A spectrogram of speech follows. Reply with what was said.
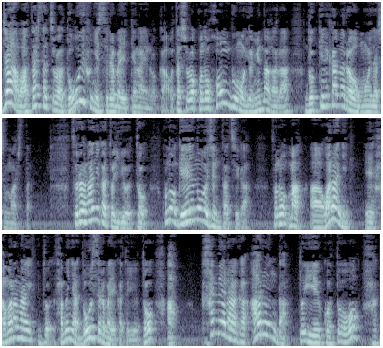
じゃあ私たちはどういうふうにすればいけないのか。私はこの本文を読みながらドッキリカメラを思い出しました。それは何かというと、この芸能人たちが、その、まあ、罠に、はまらないためにはどうすればいいかというと、あ、カメラがあるんだということを発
